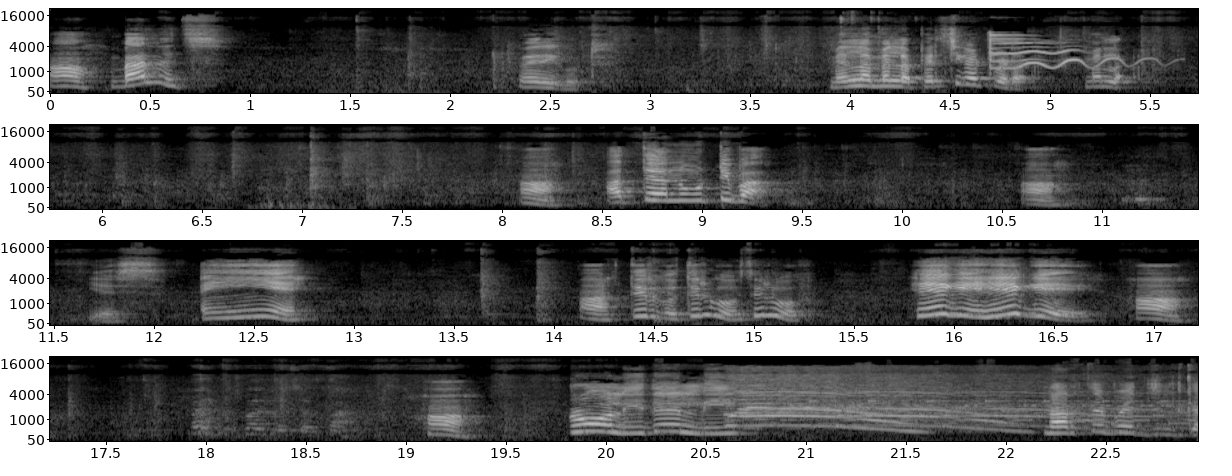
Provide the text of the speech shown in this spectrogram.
ಹಾಂ ಬ್ಯಾಲೆನ್ಸ್ ವೆರಿ ಗುಡ್ ಮೆಲ್ಲ ಮೆಲ್ಲ ಪೆರ್ಚಿ ಕಟ್ಬೇಡ. ಮೆಲ್ಲ. ಹಾಂ ಅತ್ತೆಯನ್ನು ಮುಟ್ಟಿ ಬಾ. ಹಾಂ ಎಸ್ ಅಯ್ಯೇ. ಹಾಂ ತಿರುಗು ತಿರುಗು ತಿರುಗು. ಹೇಗೆ ಹೇಗೆ? ಹಾಂ ಹಾಂ ರೋಲ್ ಇದೆ ಅಲ್ಲಿ ನರ್ತೆ ಬೆಜ್ಜಿಲ್ಕ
